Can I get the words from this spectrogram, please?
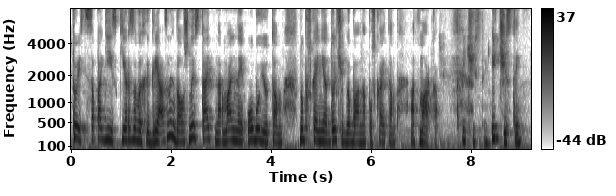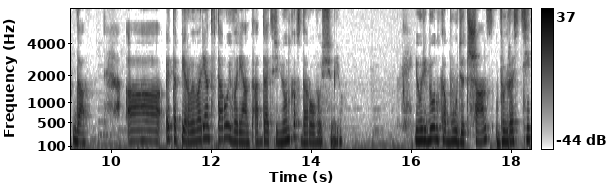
То есть сапоги из кирзовых и грязных должны стать нормальной обувью, там, ну пускай не от Dolce Gabbana, пускай там от Марка. И чистый. И чистый, да. А, это первый вариант. Второй вариант – отдать ребенка в здоровую семью. И у ребенка будет шанс вырасти.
